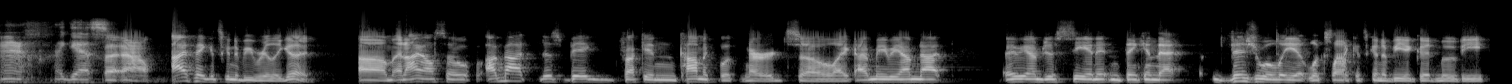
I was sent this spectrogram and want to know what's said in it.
Eh, I guess. But now, I think it's going to be really good. Um, and I also, I'm not this big fucking comic book nerd, so like, I maybe I'm not, maybe I'm just seeing it and thinking that visually it looks like it's going to be a good movie.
